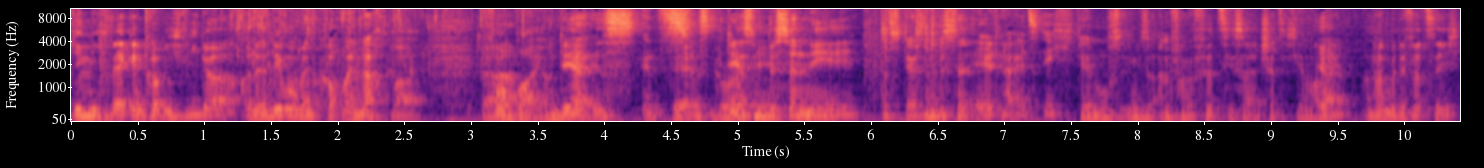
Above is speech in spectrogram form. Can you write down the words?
ging ich weg und komme ich wieder und in dem Moment kommt mein Nachbar vorbei. Und der ist jetzt, Der ist der ist ein bisschen, nee, das, der ist ein bisschen älter als ich. Der muss irgendwie so Anfang 40 sein, schätze ich dir mal. Ja. Anfang Mitte 40.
